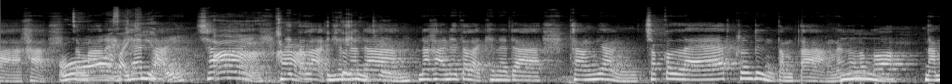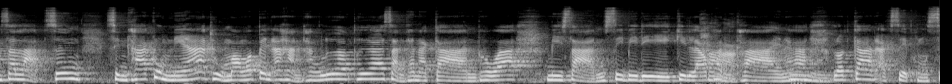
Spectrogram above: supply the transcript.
าค่ะอ๋อจะมาแรงสายแค่เขียวไหนใช่อ่าค่ะในตลาดอันนี้แคก็นาดา in trend นะคะ ในตลาดแคนาดาทั้งอย่างช็อกโกแลตเครื่องดื่มต่างๆนะคะอืมแล้วก็น้ำสลัด ซึ่งสินค้ากลุ่มเนี้ยถูกมองว่าเป็นอาหารทางเลือกเพื่อสันทนาการ เพราะว่ามีสาร CBD กินแล้วค่ะผ่อนคลายนะคะอืมลดการอักเสบของเซ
